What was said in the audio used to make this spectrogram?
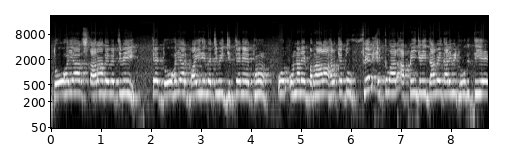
2017 ਦੇ ਵਿੱਚ ਵੀ ਤੇ 2022 ਦੇ ਵਿੱਚ ਵੀ ਜਿੱਤੇ ਨੇ ਇੱਥੋਂ ਔਰ ਉਹਨਾਂ ਨੇ ਬਰਨਾਲਾ ਹਲਕੇ ਤੋਂ ਫਿਰ ਇੱਕ ਵਾਰ ਆਪਣੀ ਜਿਹੜੀ ਦਾਅਵੇਦਾਰੀ ਵੀ ਠੋਕ ਦਿੱਤੀ ਹੈ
